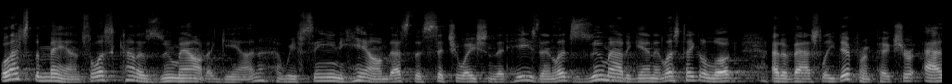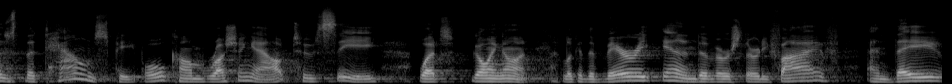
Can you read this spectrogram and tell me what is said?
Well, that's the man. So let's kind of zoom out again. We've seen him. That's the situation that he's in. Let's zoom out again and let's take a look at a vastly different picture as the townspeople come rushing out to see what's going on. Look at the very end of verse 35. And they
